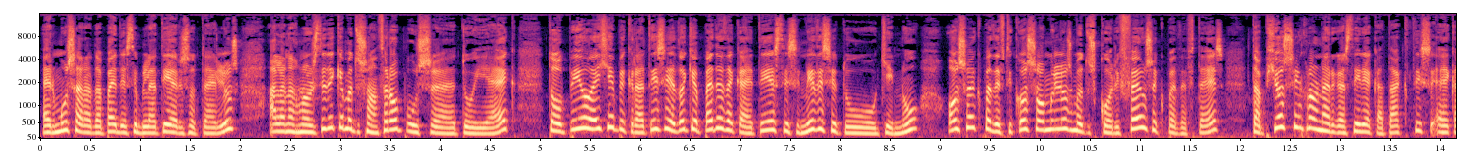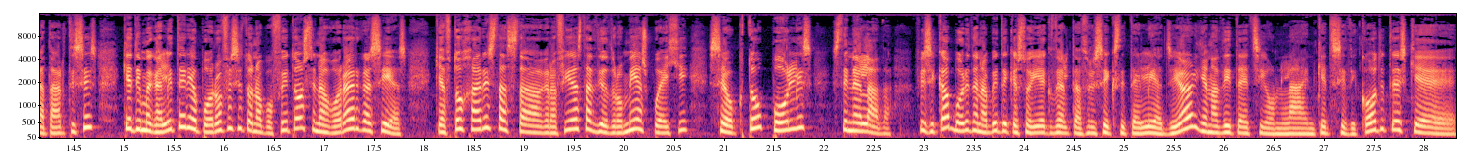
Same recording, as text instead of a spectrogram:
Ερμού 45 στην πλατεία Αριστοτέλους, αλλά να γνωριστείτε και με τους ανθρώπους του EEC, το οποίο έχει επικρατήσει εδώ και 5 δεκαετίες στη συνείδηση του κοινού όσο εκπαιδευτικός όμιλος με τους κορυφαίους εκπαιδευτές, τα πιο σύγχρονα εργαστήρια κατάρτισης και τη μεγαλύτερη απορρόφηση των αποφύτων στην αγορά εργασίας. Και αυτό χάρη στα, στα γραφεία σταδιοδρομίας που έχει σε 8 πόλεις στην Ελλάδα. Φυσικά μπορείτε να μπείτε και στο ekdelta360.gr για να δείτε έτσι online και τις ειδικότητες και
